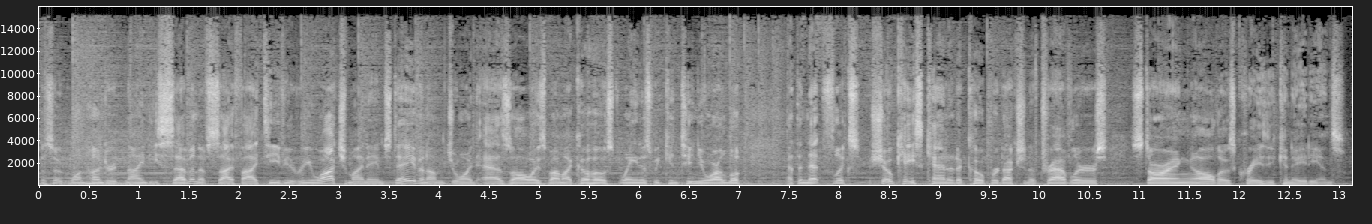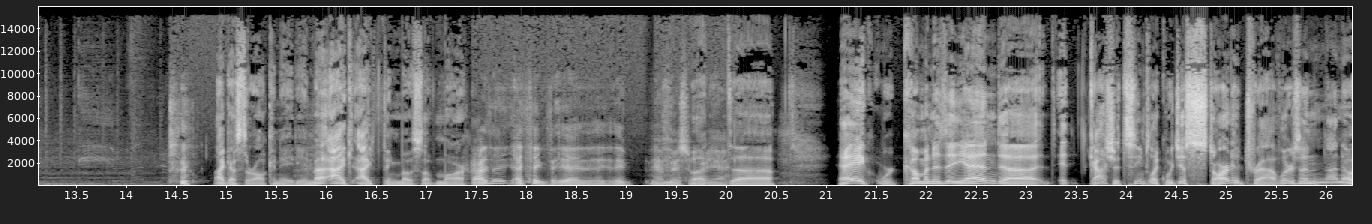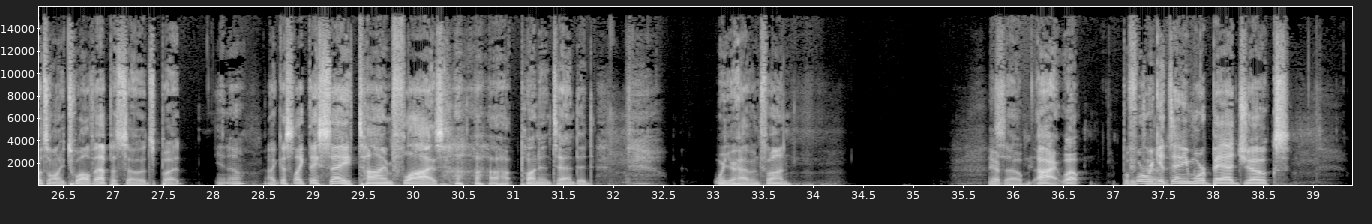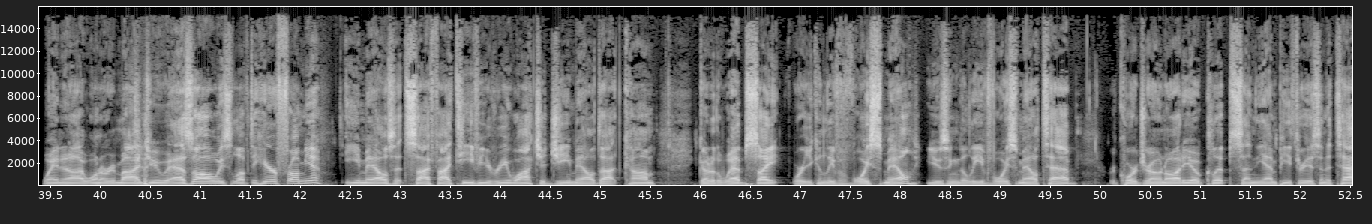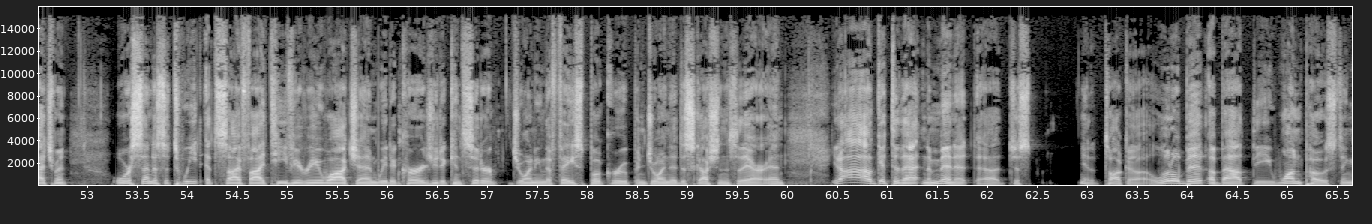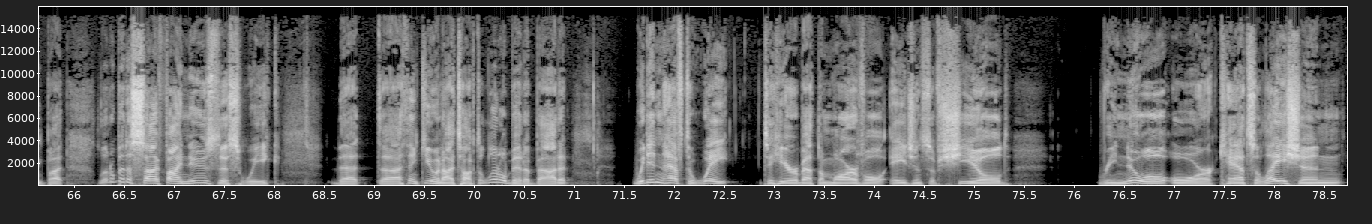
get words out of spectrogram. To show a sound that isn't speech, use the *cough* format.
episode 197 of Sci Fi TV Rewatch. My name's Dave, and I'm joined, as always, by my co host Wayne as we continue our look at the Netflix Showcase Canada co production of Travelers, starring all those crazy Canadians. *laughs* I guess they're all Canadian. I, I think most of them are. Are they? I think, that, yeah, they, they, yeah, most but, of them are, yeah. Uh, hey, we're coming to the end. Uh, it, gosh, it seems like we just started Travelers, and I know it's only 12 episodes, but you know, I guess like they say, time flies, *laughs* pun intended, when you're having fun. Yep. So, all right. Well, before we get to any more bad jokes, Wayne and I want to remind you, *laughs* as always, love to hear from you. Emails at sci fi TV rewatch at gmail.com. Go to the website where you can leave a voicemail using the Leave Voicemail tab. Record your own audio clip, send the MP3 as an attachment, or send us a tweet at Sci Fi TV Rewatch. And we'd encourage you to consider joining the Facebook group and join the discussions there. And, you know, I'll get to that in a minute. Uh, just you know, talk a, little bit about the one posting, but a little bit of sci fi news this week that uh, I think you and I talked a little bit about it. We didn't have to wait to hear about the Marvel Agents of S.H.I.E.L.D. renewal or cancellation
